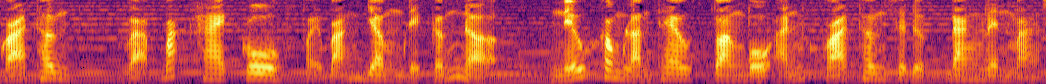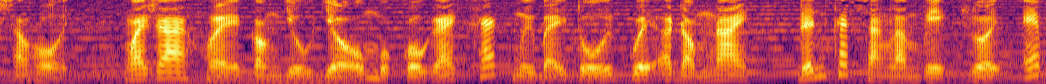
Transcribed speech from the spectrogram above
khỏa thân và bắt hai cô phải bán dâm để cấn nợ. Nếu không làm theo, toàn bộ ảnh khỏa thân sẽ được đăng lên mạng xã hội. Ngoài ra, Huệ còn dụ dỗ một cô gái khác 17 tuổi quê ở Đồng Nai đến khách sạn làm việc rồi ép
